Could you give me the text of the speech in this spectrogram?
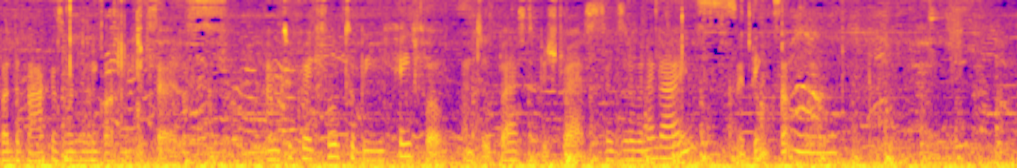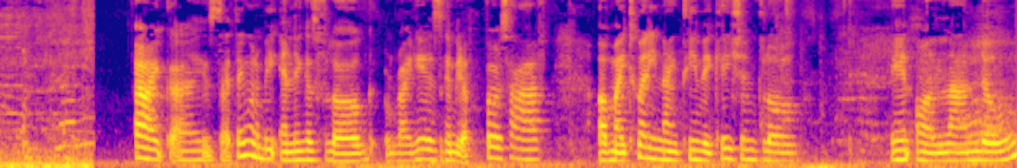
but the back is what really got me. It says, I'm too grateful to be hateful. I'm too blessed to be stressed. Is it a winner, guys? I think so. Alright, guys. I think I'm going to be ending this vlog right here. This is going to be the first half of my 2019 vacation vlog in Orlando.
